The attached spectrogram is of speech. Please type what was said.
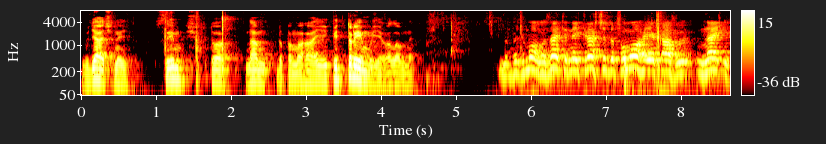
вдячний всім, хто нам допомагає і підтримує головне. Ну, безумовно, знаєте, найкраща допомога, я кажу, най,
